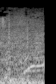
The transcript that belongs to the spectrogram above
to play.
